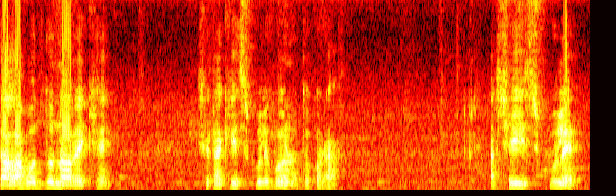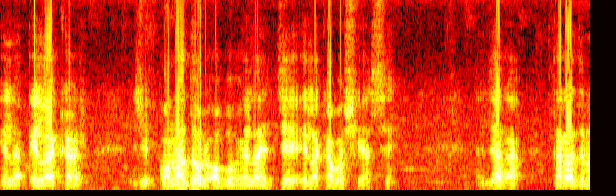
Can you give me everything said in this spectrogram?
তালাবদ্ধ না রেখে সেটাকে স্কুলে পরিণত করা। আর সেই স্কুলে এলা, এলাকার যে অনাদর অবহেলায় যে এলাকাবাসী আছে যারা, তারা যেন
